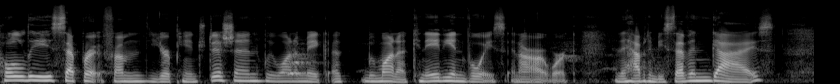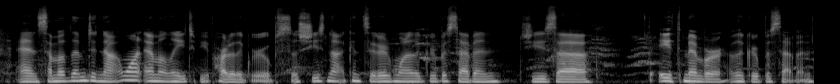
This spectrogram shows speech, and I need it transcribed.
totally separate from the European tradition. We want to make a we want a Canadian voice in our artwork, and they happen to be seven guys, and some of them did not want Emily to be a part of the group, so she's not considered one of the group of seven. She's uh, the eighth member of the group of seven.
